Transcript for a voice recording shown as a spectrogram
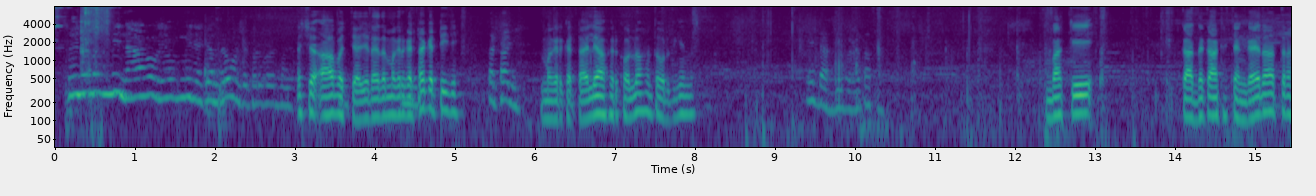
ਤੁਸੀਂ ਨੂੰ ਮਹੀਨਾ ਹੋ ਗਿਆ ਮਹੀਨੇ ਅੰਦਰ ਹੋਣ ਤੇ ਥੋੜੀ ਬਹੁਤ ਅੱਛਾ ਆ ਬੱਚਾ ਜਿਹੜਾ ਇਹਦਾ ਮਗਰ ਕੱਟਾ ਕੱਟੀ ਜੀ? ਕੱਟਾ ਜੀ। ਮਗਰ ਕੱਟਾ ਲਿਆ ਫਿਰ ਖੋਲੋ ਹਾਂ ਤੋੜ ਦਈਏ ਇਹਨੂੰ। ਇਹ ਡਰਦੀ ਬੜਾ ਤਾਂ ਬਾਕੀ ਕੱਦ ਕਾਠ ਚੰਗਾ ਇਹਦਾ ਤਰਾ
